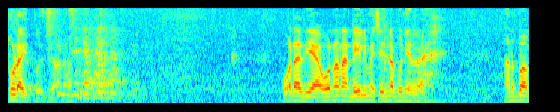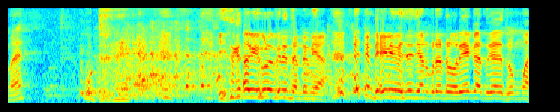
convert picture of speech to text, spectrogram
சூடாகி போகுது ஆனால் ஓடாதியா ஒன்றா நான் டெய்லி மெசேஜ் என்ன பண்ணிடுறேன்? அனுப்பாமல் விட்டுறேன் இதுக்காக இவ்வளோ பெரிய தண்டனையா? டெய்லி மெசேஜ் அனுப்புகிறேன் ஒரே காத்துக்காக சும்மா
